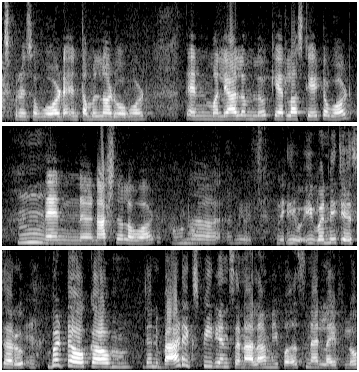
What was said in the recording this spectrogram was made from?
express award and Tamil Nadu award then మలయాళంలో Kerala state award then national award అన్ని వచ్చింది. ఇవ్- ఇవన్నీ చేశారు. బట్ ఒక మ్, దాని బ్యాడ్ ఎక్స్పీరియన్స్ అనాలా మీ పర్సనల్ లైఫ్లో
